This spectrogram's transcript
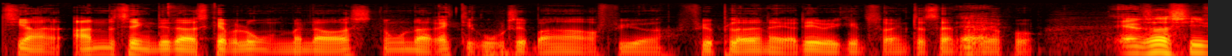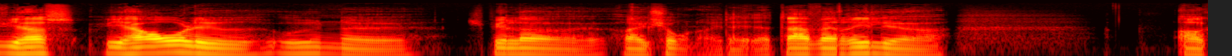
sige andre ting, det der er skabelonen, men der er også nogen, der er rigtig gode til bare at fyre, fyre pladen af, og det er jo ikke så interessant ja. At høre på. Jeg vil så sige, at vi har, vi har overlevet uden øh, spillerreaktioner i dag. Der har været rigeligt at, at,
